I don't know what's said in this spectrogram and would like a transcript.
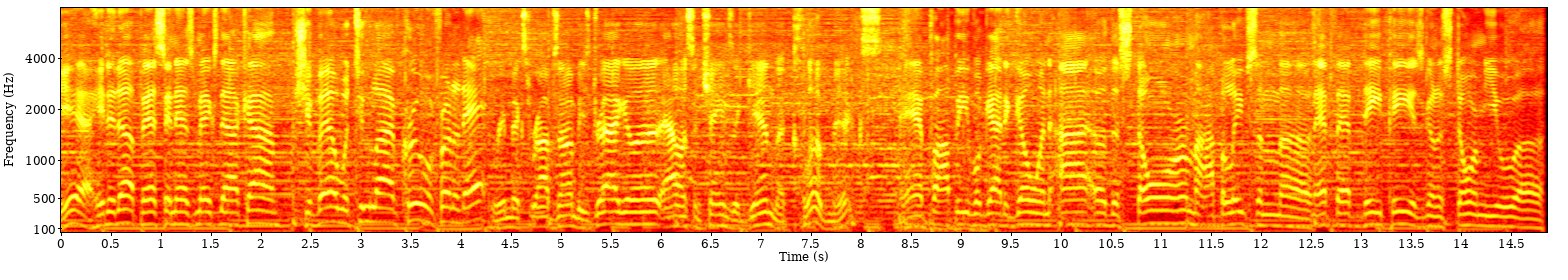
Yeah, hit it up, snsmix.com. Chevelle with two live crew in front of that. Remixed Rob Zombie's Dragula, Alice in Chains again, the club mix. And Pop Evil got it going. Eye of the Storm. I believe some uh, FFDP is going to storm you uh,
